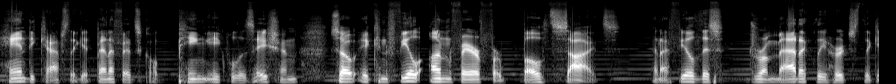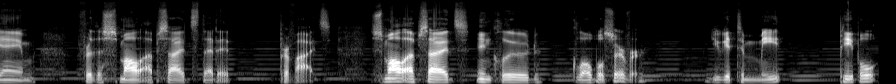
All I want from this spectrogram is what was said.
handicaps, they get benefits called ping equalization. So it can feel unfair for both sides. And I feel this dramatically hurts the game for the small upsides that it provides. Small upsides include global server. You get to meet people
